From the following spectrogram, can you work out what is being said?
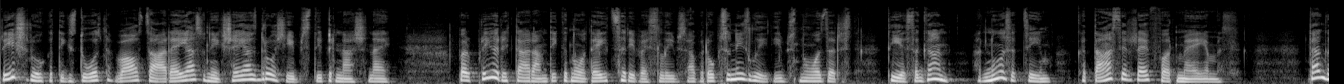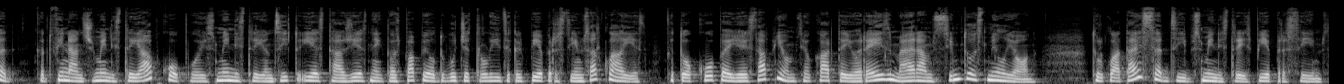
priekšroka tiks dota valsts ārējās un iekšējās drošības stiprināšanai. Par prioritārām tika noteikts arī veselības aprūpas un izglītības nozares, tiesa gan ar nosacījumu, ka tās ir reformējamas. Tagad, kad Finanšu ministrija apkopojas ministriju un citu iestāžu iesniegtos papildu budžeta līdzekļu pieprasījums, atklājies, ka to kopējais apjoms jau kārtējo reizi mērāms simtos miljonu. Turklāt aizsardzības ministrijas pieprasījums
